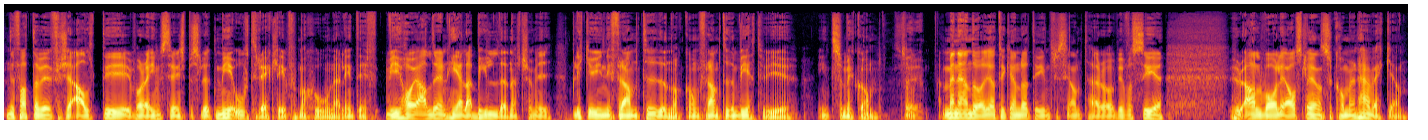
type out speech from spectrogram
nu fattar vi för sig alltid våra investeringsbeslut med otillräcklig information eller inte. Vi har ju aldrig den hela bilden eftersom vi blickar in i framtiden och om framtiden vet vi ju inte så mycket om. Så. Men ändå, jag tycker ändå att det är intressant här och vi får se hur allvarliga avslöjanden som kommer den här veckan.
